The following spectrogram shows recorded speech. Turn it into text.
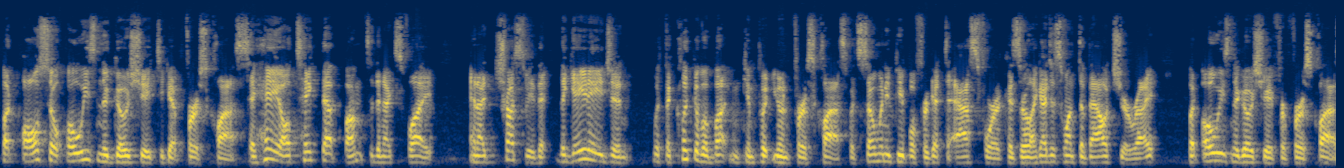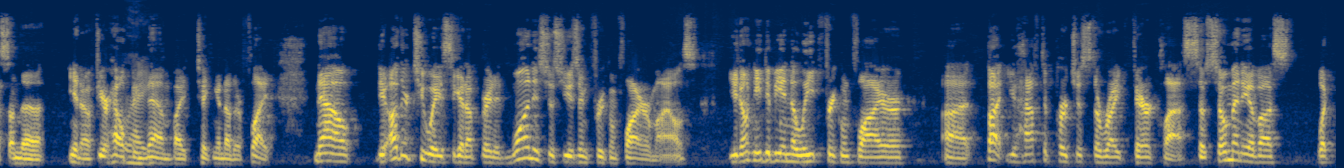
but also always negotiate to get first class say hey i'll take that bump to the next flight and I trust me that the gate agent with the click of a button can put you in first class, but so many people forget to ask for it because they're like, I just want the voucher, right? But always negotiate for first class on the, you know, if you're helping right. them by taking another flight. Now, the other two ways to get upgraded one is just using frequent flyer miles. You don't need to be an elite frequent flyer, uh, but you have to purchase the right fare class. So, so many of us, what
